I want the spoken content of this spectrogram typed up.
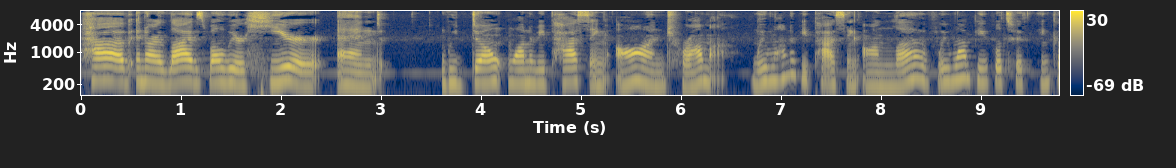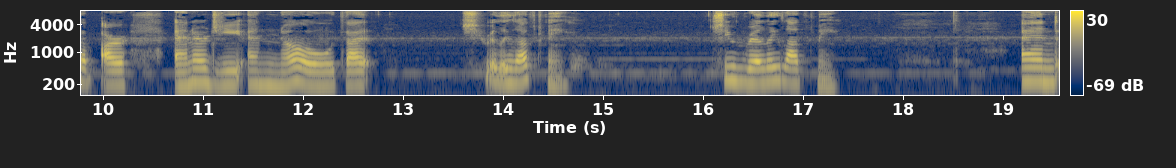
have in our lives while we're here and we don't want to be passing on trauma. We want to be passing on love. We want people to think of our energy and know that she really loved me. She really loved me. And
